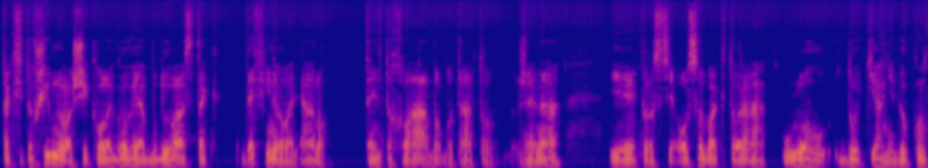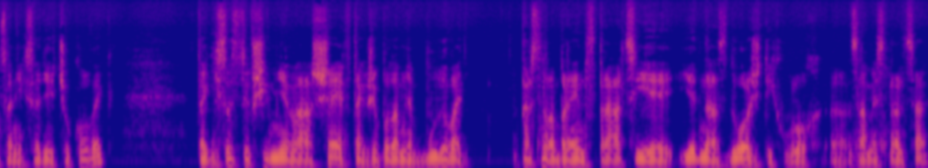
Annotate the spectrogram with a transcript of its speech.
tak si to všimnú vaši kolegovia a budú vás tak definovať. Áno, tento chláp alebo táto žena je proste osoba, ktorá úlohu dotiahne do konca, nech sa deje čokoľvek takisto si všimne váš šéf, takže podľa mňa budovať personal brand v práci je jedna z dôležitých úloh e, zamestnanca.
